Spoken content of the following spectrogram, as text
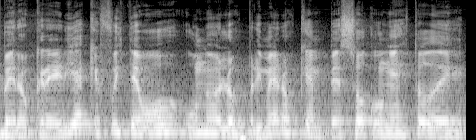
pero creería que fuiste vos uno de los primeros que empezó con esto de,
